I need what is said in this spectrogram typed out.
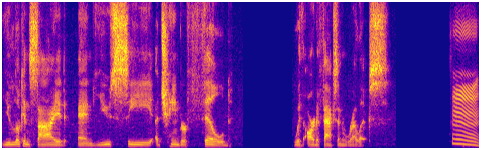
You look inside and you see a chamber filled with artifacts and relics, Hmm.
